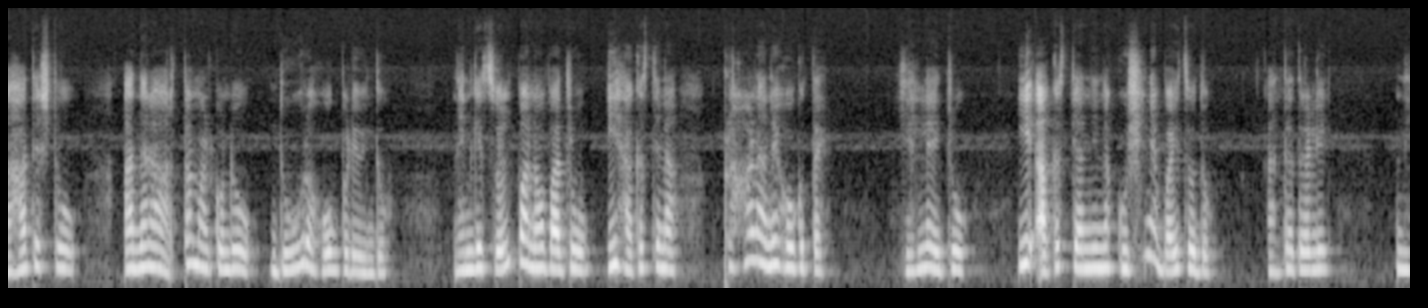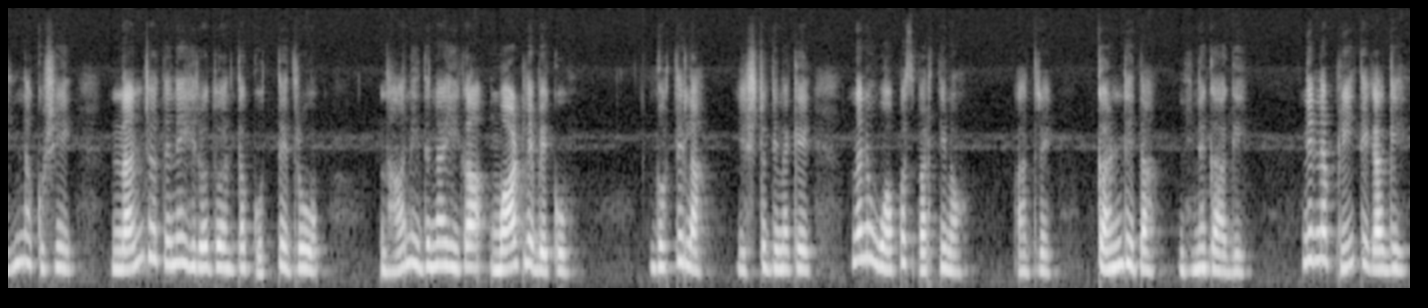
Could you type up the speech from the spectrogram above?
ಆದಷ್ಟು ಅದನ್ನು ಅರ್ಥ ಮಾಡಿಕೊಂಡು ದೂರ ಹೋಗಿಬಿಡು ಇಂದು. ನಿನಗೆ ಸ್ವಲ್ಪ ನೋವಾದರೂ ಈ ಅಗಸ್ತ್ಯನ ಪ್ರಾಣನೇ ಹೋಗುತ್ತೆ. ಎಲ್ಲೇ ಇದ್ದರೂ ಈ ಅಗಸ್ತ್ಯ ನಿನ್ನ ಖುಷಿನೇ ಬಯಸೋದು. ಅಂಥದ್ರಲ್ಲಿ ನಿನ್ನ ಖುಷಿ ನನ್ನ ಜೊತೆನೇ ಇರೋದು ಅಂತ ಗೊತ್ತಿದ್ರೂ ನಾನು ಇದನ್ನು ಈಗ ಮಾಡಲೇಬೇಕು. ಗೊತ್ತಿಲ್ಲ ಎಷ್ಟು ದಿನಕ್ಕೆ ನಾನು ವಾಪಸ್ ಬರ್ತೀನೋ. ಆದರೆ ಖಂಡಿತ ನಿನಗಾಗಿ, ನಿನ್ನ ಪ್ರೀತಿಗಾಗಿ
